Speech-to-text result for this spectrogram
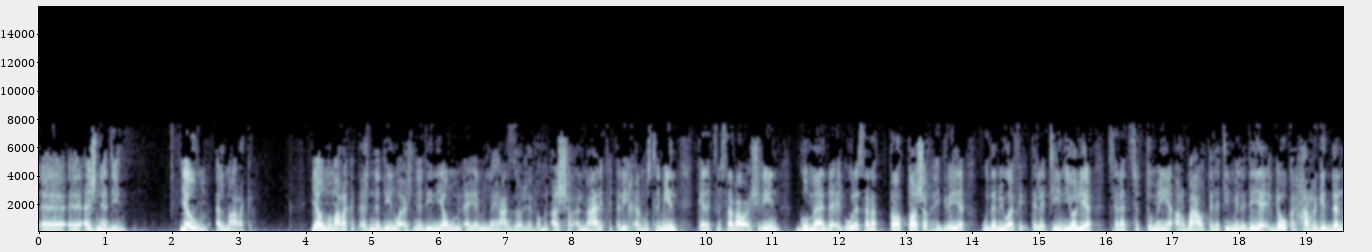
آه، آه، أجنادين. يوم المعركة. يوم معركة أجندين وأجندين يوم من أيام الله عز وجل. ومن أشهر المعارك في تاريخ المسلمين كانت في 27 جمادة الأولى سنة 13 هجرية وده بيوافق 30 يوليو سنة 634 ميلادية. الجو كان حر جدا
